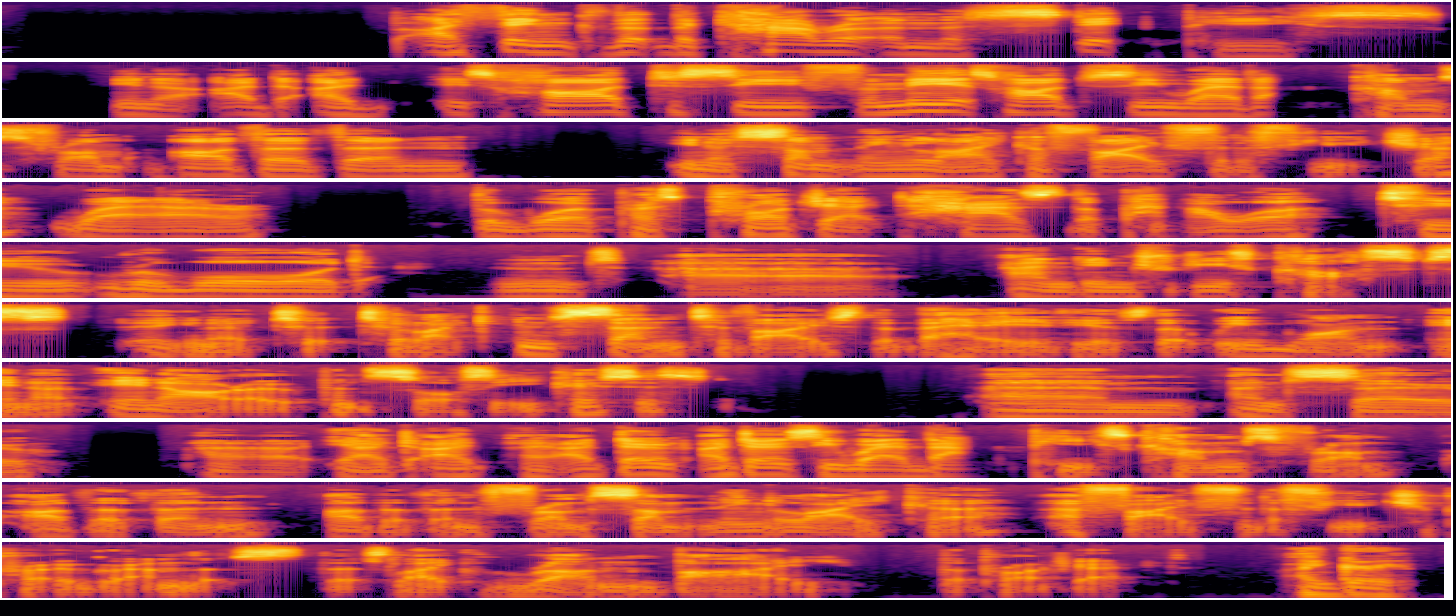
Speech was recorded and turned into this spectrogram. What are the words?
I think that the carrot and the stick piece, you know, I, I, it's hard to see, for me, it's hard to see where that comes from other than, you know, something like a five for the future where the WordPress project has the power to reward and, uh, and introduce costs, you know, to, to like incentivize the behaviors that we want in a, in our open source ecosystem. Um, and so, uh, yeah, I, I, I, don't, I don't see where that piece comes from other than, other than from something like a, a five for the future program that's, that's like run by the project. I agree.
